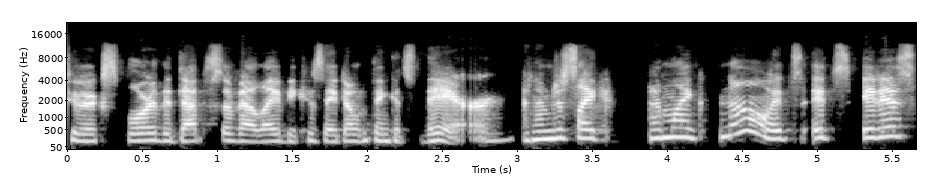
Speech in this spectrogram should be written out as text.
to explore the depths of LA because they don't think it's there. And I'm just like, I'm like, no, it's, it's, it is,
